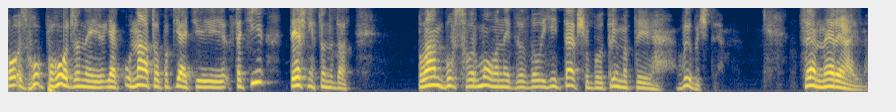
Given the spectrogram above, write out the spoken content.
по- зго- як у НАТО по п'ятій статті, теж ніхто не дасть. План був сформований заздалегідь так, щоб отримати, вибачте, це нереально.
